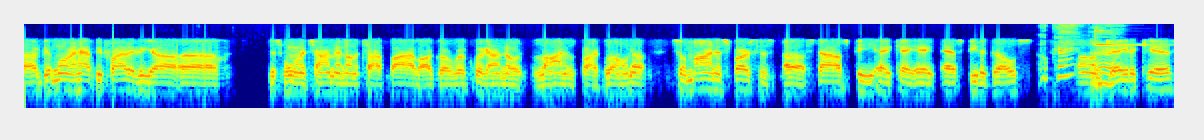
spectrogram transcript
Uh, good morning. Happy Friday to y'all. Uh, just want to chime in on the top five. I'll go real quick. I know the line is probably blown up. So mine is first is uh, Styles P, a.k.a. SP the Ghost. Okay. Um, Jada Kiss,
